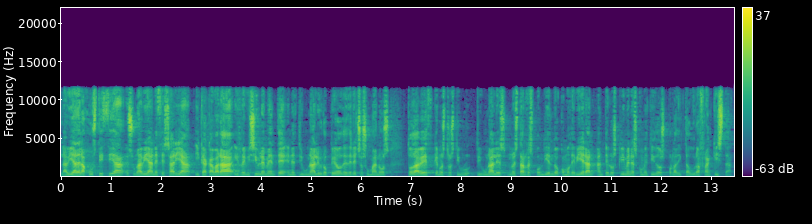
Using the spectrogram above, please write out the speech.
La vía de la justicia es una vía necesaria y que acabará irrevisiblemente en el Tribunal Europeo de Derechos Humanos toda vez que nuestros tribunales no están respondiendo como debieran ante los crímenes cometidos por la dictadura franquista.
